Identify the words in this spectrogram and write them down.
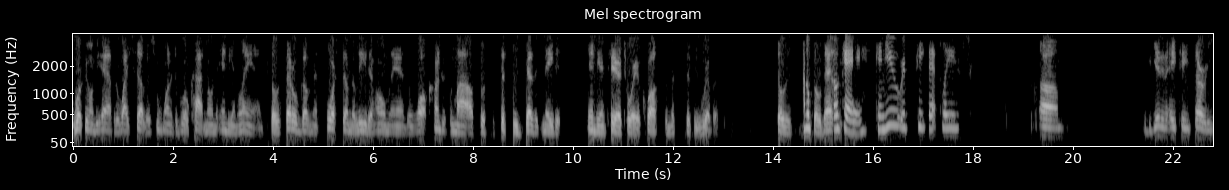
working on behalf of the white settlers who wanted to grow cotton on the Indian land. So the federal government forced them to leave their homelands and walk hundreds of miles to a specifically designated Indian territory across the Mississippi River. So, oh, so that okay. Can you repeat that, please? Um, the beginning of 1830,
